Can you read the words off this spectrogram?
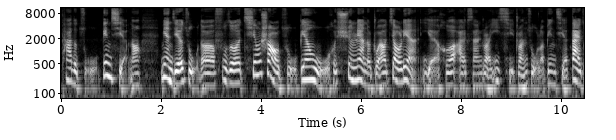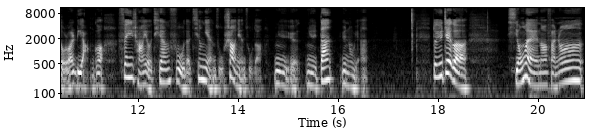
他的组，并且呢。面节组的负责青少组编舞和训练的主要教练也和 Alexandra 一起转组了，并且带走了两个非常有天赋的青年组、少年组的女女单运动员。对于这个行为呢，反正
